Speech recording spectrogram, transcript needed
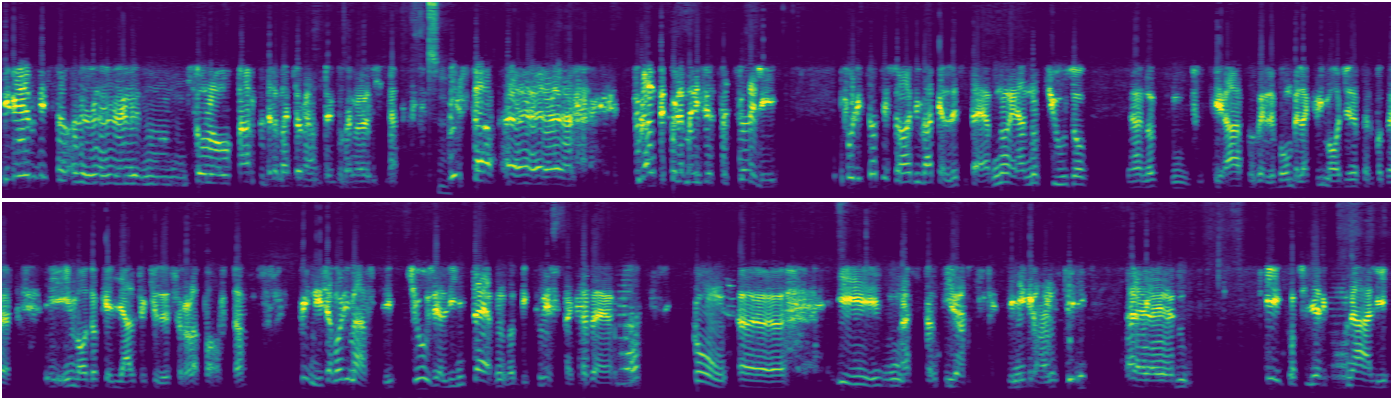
I Verdi eh, sono parte della maggioranza del governo della città. Sì. Questa, eh, durante quella manifestazione lì, i poliziotti sono arrivati all'esterno e hanno chiuso hanno tirato delle bombe lacrimogene poter, in modo che gli altri chiudessero la porta. Quindi siamo rimasti chiusi all'interno di questa caserma con eh, una settantina di migranti, eh, i consiglieri comunali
